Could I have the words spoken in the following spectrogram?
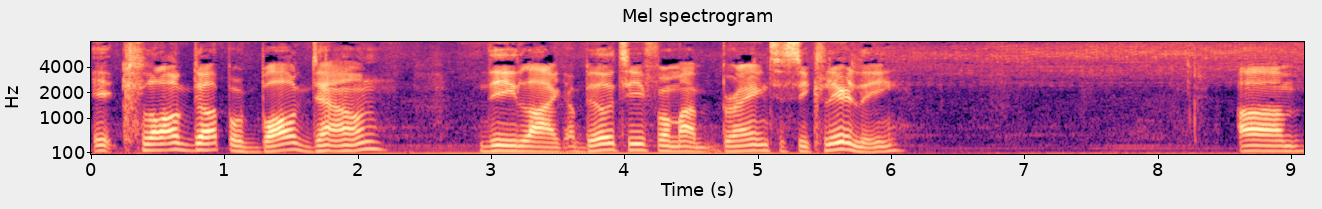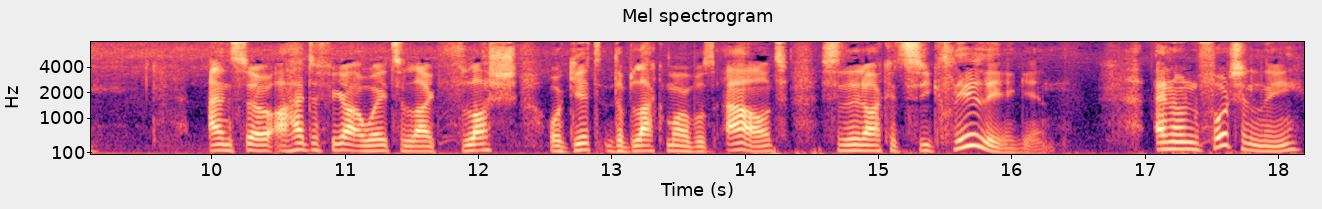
it clogged up or bogged down the like ability for my brain to see clearly. Um, and so I had to figure out a way to like flush or get the black marbles out so that I could see clearly again. And unfortunately,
